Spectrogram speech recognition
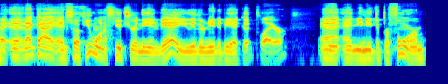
that, that guy, and so if you want a future in the NBA, you either need to be a good player and, and you need to perform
